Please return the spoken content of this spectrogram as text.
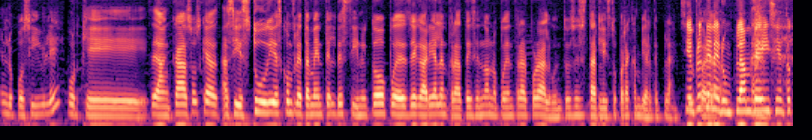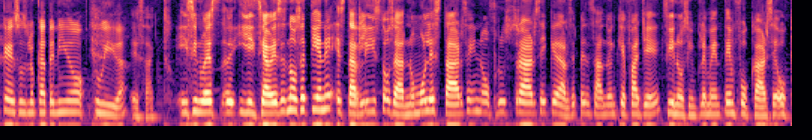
en lo posible, porque te dan casos que así estudies completamente el destino y todo, puedes llegar y a la entrada te dicen, no, no puede entrar por algo, entonces estar listo para cambiar de plan. Siempre para- tener un plan B y siento que eso es lo que ha tenido tu vida. Exacto. Y si no es y si a veces no se tiene, estar listo, o sea, no molestarse y no frustrarse y quedarse pensando en qué fallé, sino simplemente enfocarse, ok,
